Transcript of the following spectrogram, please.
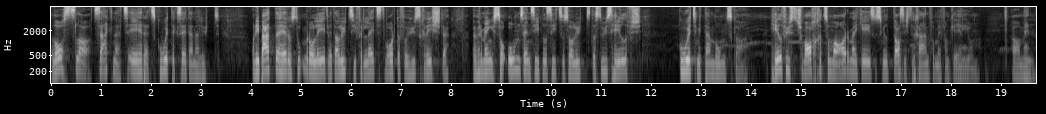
Loszulassen, zu segnen, zu ehren, zu Gute sehen diesen Leuten. Und ich bete, Herr, es tut mir auch leid, wenn da Leute sind verletzt worden von uns Christen, wenn wir manchmal so unsensibel sind zu so Leuten, dass du uns hilfst, gut mit dem umzugehen. Hilf uns, die Schwachen zu umarmen, Jesus, weil das ist der Kern vom Evangelium. Amen.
